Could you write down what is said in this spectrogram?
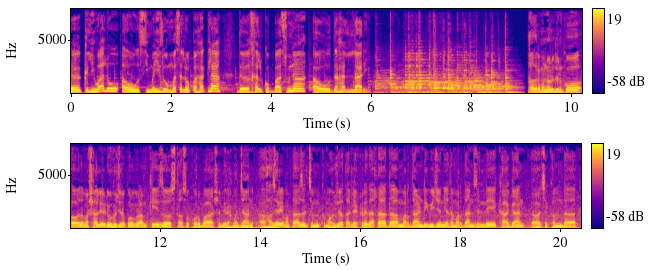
د کلیوالو او سیمایزو مسلو په حق له د خلکو باسونه او د حل لاري قدرمن اوردونکو د مشال اډیو حجره پروګرام کې زه ستاسو قربا شبیر احمد جان حاضر یم دا ځل چې موږ کوم حجره تابع کړې ده دا د مردان ډیویژن یا د مردان ضلع کاغان چې کوم د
